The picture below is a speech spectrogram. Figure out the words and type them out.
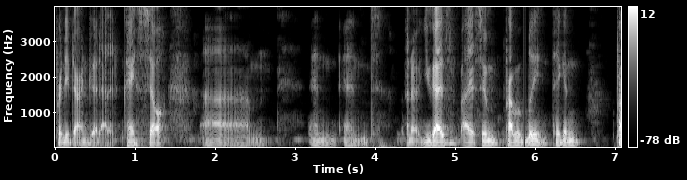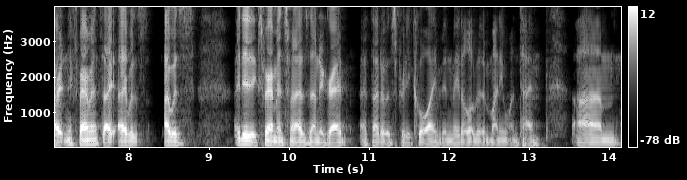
pretty darn good at it. Okay, so and and I don't know you guys I assume probably taken part in experiments. I, I was I was I did experiments when I was an undergrad. I thought it was pretty cool. I even made a little bit of money one time. Um,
